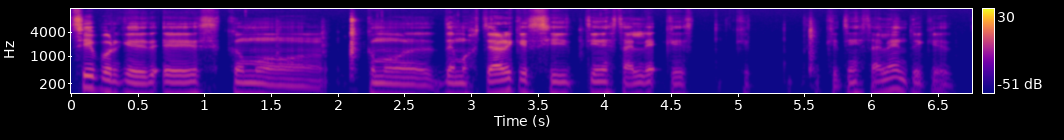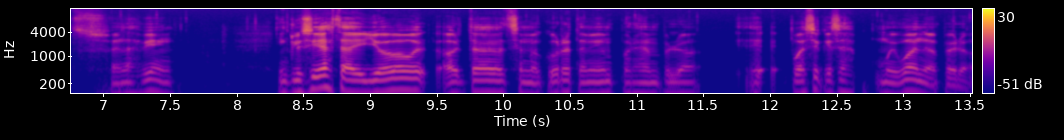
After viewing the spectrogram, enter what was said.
Sí, porque es como, como demostrar que sí tienes, tale- que, que, que tienes talento y que suenas bien. Inclusive hasta yo, ahorita se me ocurre también, por ejemplo, puede ser que seas muy bueno, pero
